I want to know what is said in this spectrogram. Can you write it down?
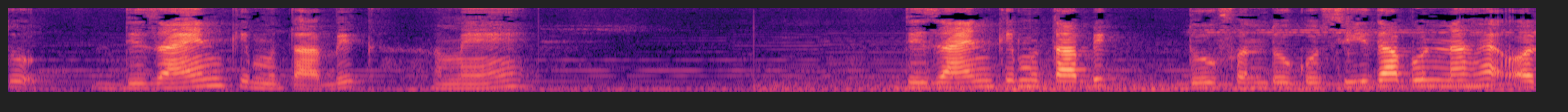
तो डिज़ाइन के मुताबिक हमें डिज़ाइन के मुताबिक दो फंदों को सीधा बुनना है और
